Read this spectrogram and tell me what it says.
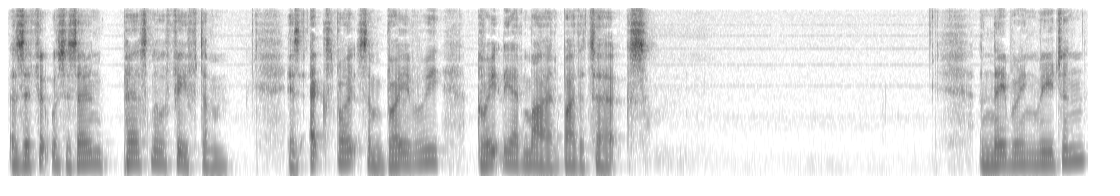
as if it was his own personal fiefdom, his exploits and bravery greatly admired by the Turks. A neighbouring region,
